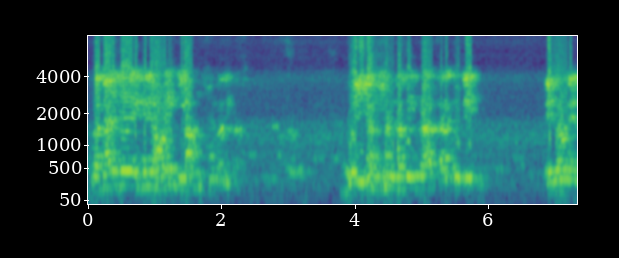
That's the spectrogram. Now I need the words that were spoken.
আমরা যে এখানে অনেক ইয়াং সাংবাদিক আছে। ওই ইয়াং সাংবাদিকরা, তারা যদি এই ধরনের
